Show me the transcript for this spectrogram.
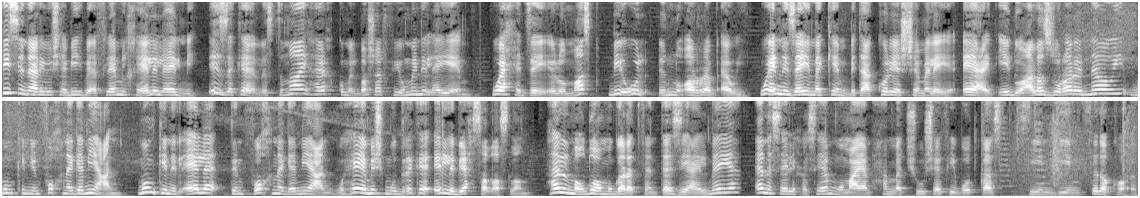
في سيناريو شبيه بأفلام الخيال العلمي الذكاء الاصطناعي هيحكم البشر في يوم من الأيام. واحد زي إيلون ماسك بيقول إنه قرب قوي وإن زي ما كيم بتاع كوريا الشمالية قاعد إيده على الزرار النووي ممكن ينفخنا جميعا. ممكن الآلة تنفخنا جميعا وهي مش مدركة إيه اللي بيحصل أصلا. هل الموضوع مجرد فانتازيا علمية؟ أنا سالي حسام ومعايا محمد شوشة في بودكاست سين جيم في دقائق.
